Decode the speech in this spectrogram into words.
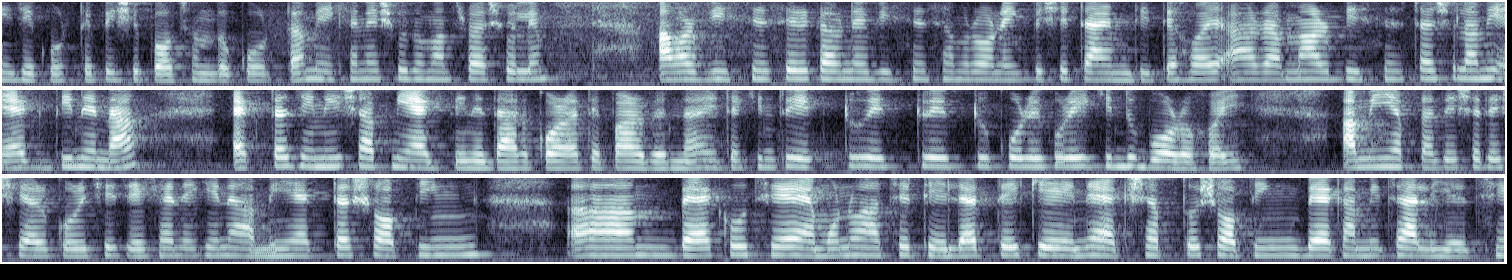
নিজে করতে বেশি পছন্দ করতাম। এখানে শুধুমাত্র আসলে আমার বিজনেসের কারণে বিজনেস আমার অনেক বেশি টাইম দিতে হয়। আর আমার বিজনেসটা আসলে আমি একদিনে না, একটা জিনিস আপনি একদিনে দাঁড় করাতে পারবেন না। এটা কিন্তু একটু একটু একটু করে, করেই কিন্তু বড় হয়। আমি আপনাদের সাথে শেয়ার করেছি যেখানে কিনা আমি একটা শপিং ব্যাগ হচ্ছে, এমনও আছে টেলার থেকে এনে এক সপ্তাহ শপিং ব্যাগ আমি চালিয়েছি।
